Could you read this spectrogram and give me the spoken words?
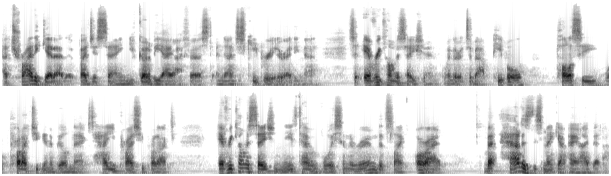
I try to get at it by just saying you've got to be AI first, and I just keep reiterating that. So every conversation, whether it's about people, policy, what product you're going to build next, how you price your product, every conversation needs to have a voice in the room that's like, all right, but how does this make our AI better?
